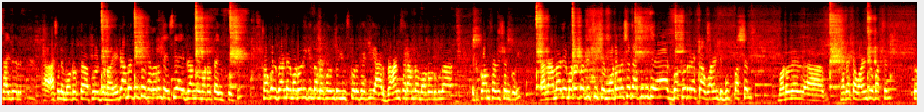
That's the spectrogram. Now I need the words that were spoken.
সাইজের আসলে মোটরটা প্রয়োজন হয়। এটা আমরা কিন্তু সাধারণত এসিআই ব্র্যান্ডের মোটরটা ইউজ করছি। সকল ব্র্যান্ডের মোটরই কিন্তু আমরা সাধারণত ইউজ করে থাকি আর ব্র্যান্ড ছাড়া আমরা মোটরগুলো একটু কম সাজেশন করি। কারণ আমরা যে মোটরটা দিচ্ছি সেই মোটরের সাথে আপনি কিন্তু এক বছরের একটা ওয়ারেন্টি বুক পাচ্ছেন। মোটরের সাথে একটা ওয়ারেন্টিও পাচ্ছেন। তো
